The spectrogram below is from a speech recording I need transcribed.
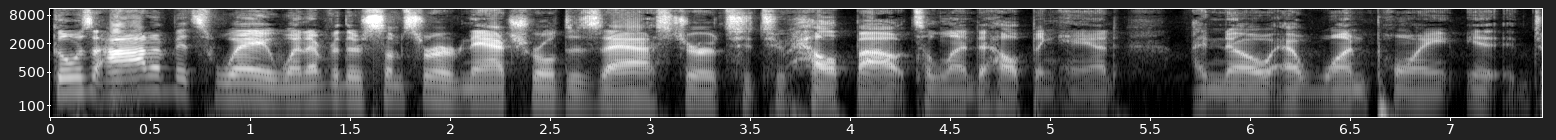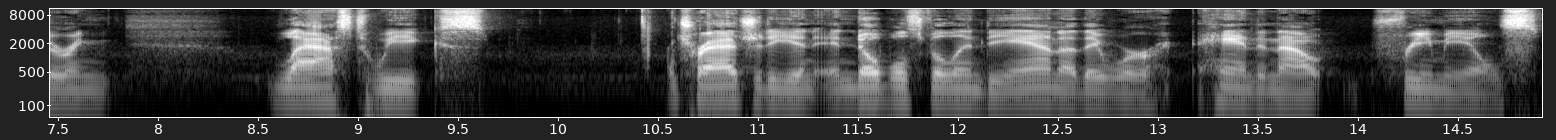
goes out of its way whenever there's some sort of natural disaster to to help out, to lend a helping hand. I know at one point i during last week's tragedy in, in Noblesville, Indiana, they were handing out free meals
